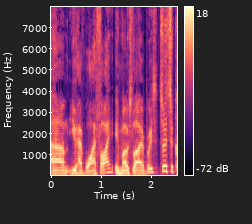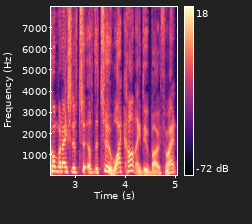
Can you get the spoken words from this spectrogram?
Um, you have Wi-Fi in most libraries, so it's a combination of, two, of the two. Why can't they do both, right?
